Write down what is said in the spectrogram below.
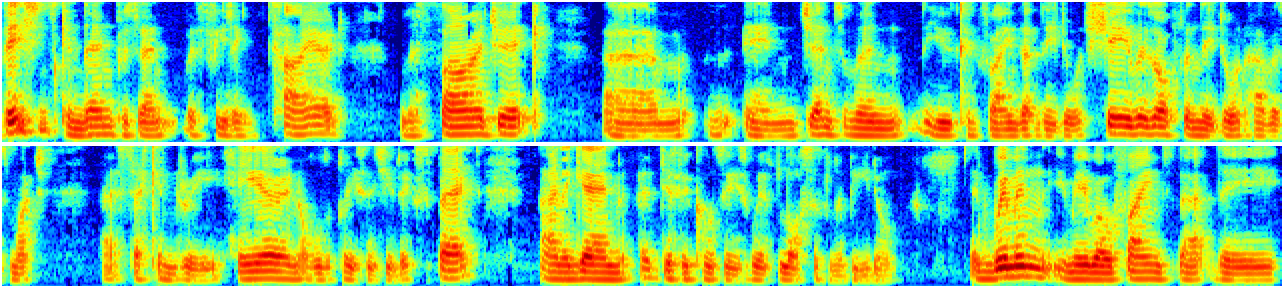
patients can then present with feeling tired, lethargic. Um, in gentlemen, you can find that they don't shave as often, they don't have as much uh, secondary hair in all the places you'd expect, and again, uh, difficulties with loss of libido. In women, you may well find that they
